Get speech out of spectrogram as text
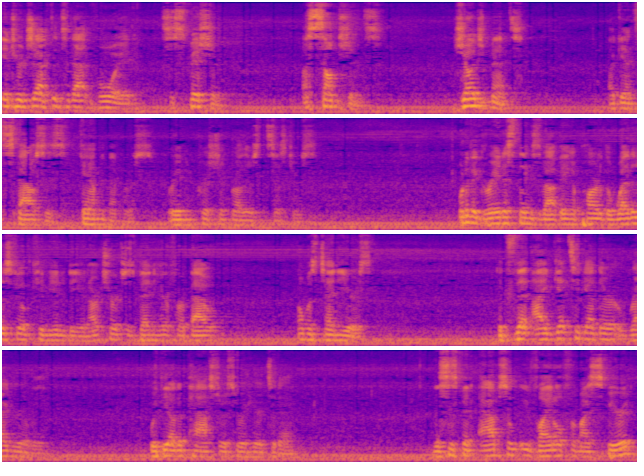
interject into that void suspicion, assumptions, judgment against spouses, family members, or even Christian brothers and sisters. One of the greatest things about being a part of the Wethersfield community, and our church has been here for about almost 10 years, it's that I get together regularly with the other pastors who are here today. This has been absolutely vital for my spirit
